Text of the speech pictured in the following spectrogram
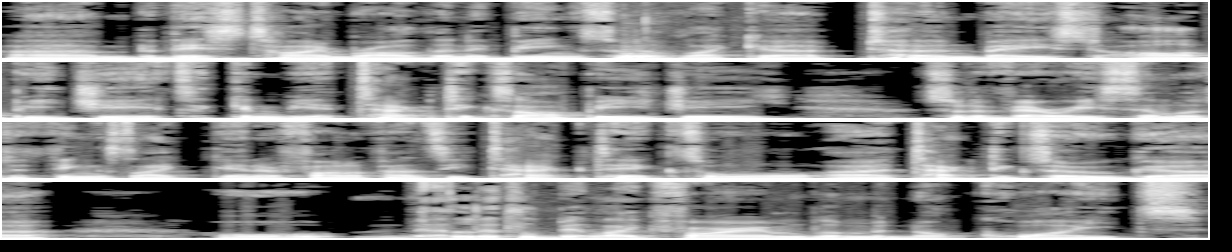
Um, but this time, rather than it being sort of like a turn-based RPG, it's going to be a tactics RPG, sort of very similar to things like you know Final Fantasy Tactics or uh, Tactics Ogre or a little bit like Fire Emblem, but not quite.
